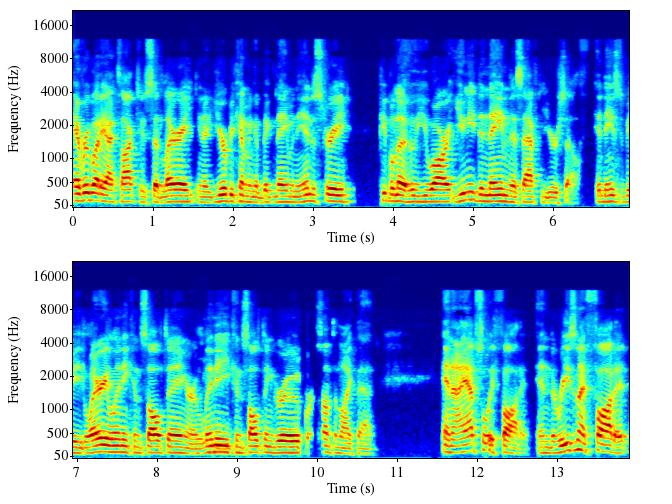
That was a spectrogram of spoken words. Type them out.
everybody i talked to said larry you know you're becoming a big name in the industry people know who you are you need to name this after yourself. It needs to be larry linne consulting or linne mm-hmm. consulting group or something like that. And i absolutely fought it. And the reason i fought it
